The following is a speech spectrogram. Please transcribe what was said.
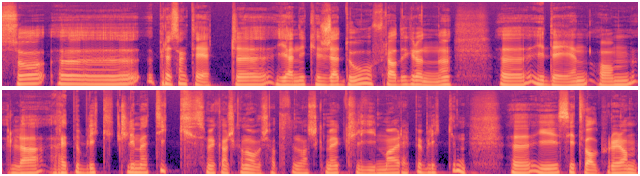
så uh, presenterte Yannick Jadot fra De Grønne uh, ideen om La République Climatique, som vi kanskje kan oversette til norsk med Klimarepublikken, uh, i sitt valgprogram.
